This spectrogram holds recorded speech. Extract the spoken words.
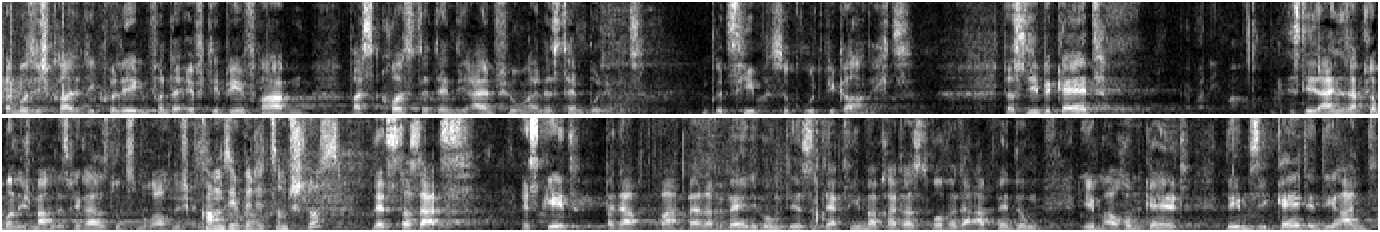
dann muss ich gerade die Kollegen von der FDP fragen, was kostet denn die Einführung eines Tempolimits? Im Prinzip so gut wie gar nichts. Das liebe Geld ist die eine Sache, können wir nicht machen. Deswegen hat das Luxemburg auch nicht gemacht. Kommen Sie bitte genau. zum Schluss. Letzter Satz. Es geht bei der, bei der Bewältigung des, der Klimakatastrophe, der Abwendung eben auch um Geld. Nehmen Sie Geld in die Hand,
